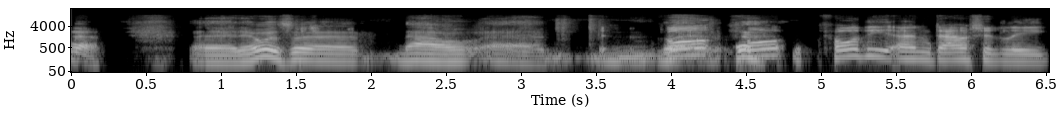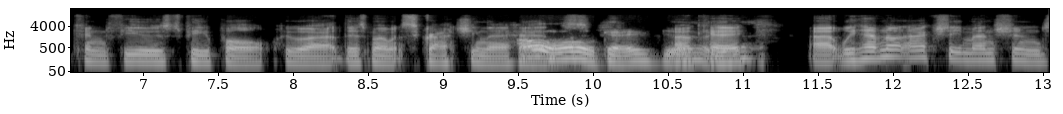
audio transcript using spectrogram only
yeah. Uh, there was a now uh, for, for for the undoubtedly confused people who are at this moment scratching their heads. oh okay yeah, Okay. yeah. Uh, we have not actually mentioned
